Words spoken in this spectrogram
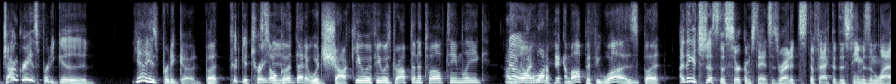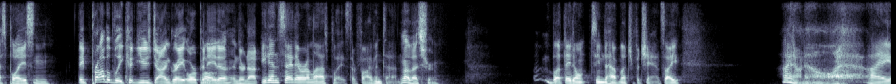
Jon Gray is pretty good. Yeah, he's pretty good, but Could get traded. so good that it would shock you if he was dropped in a 12 team league. I No. mean, I'd want to pick him up if he was, but I think it's just the circumstances, right? It's the fact that this team is in last place and they probably could use Jon Gray or Pineda, and they're not. he didn't say they were in last place. They're 5 and 10. Oh, that's true. but they don't seem to have much of a chance. I I don't know. I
